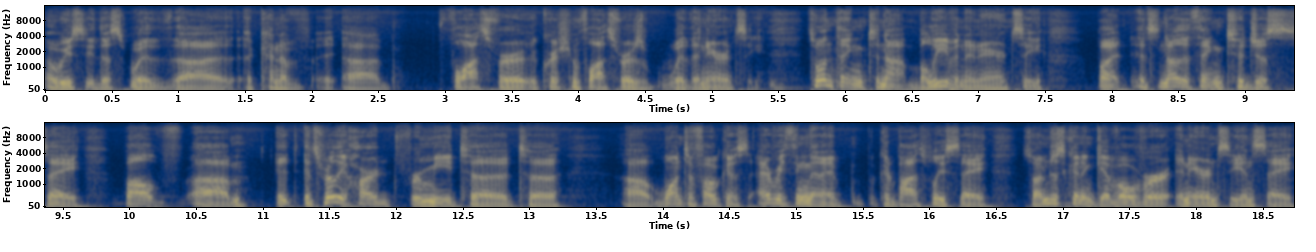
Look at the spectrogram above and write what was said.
Uh, we see this with uh, a kind of uh, philosopher, Christian philosophers with inerrancy. It's one thing to not believe in inerrancy, but it's another thing to just say, well, um, it, it's really hard for me to to uh, want to focus everything that I could possibly say. So I'm just going to give over inerrancy and say,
